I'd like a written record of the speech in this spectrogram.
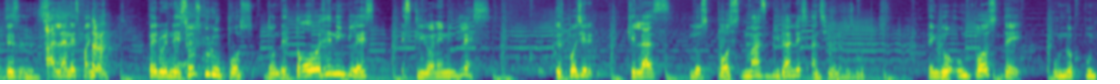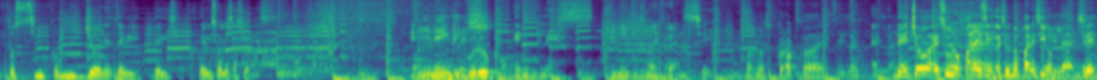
entonces, hablan español. Pero en esos grupos donde todo es en inglés, escriban en inglés. Les puedo decir que las, los posts más virales han sido en esos grupos. Tengo un post de 1.5 millones de, vi- de visitas, de visualizaciones In English. Grupo. en inglés. In English, my friend. Sí. Con los crocodiles y la. y la De hecho, chicken. es uno parecido. Es uno parecido. Y la Eh,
